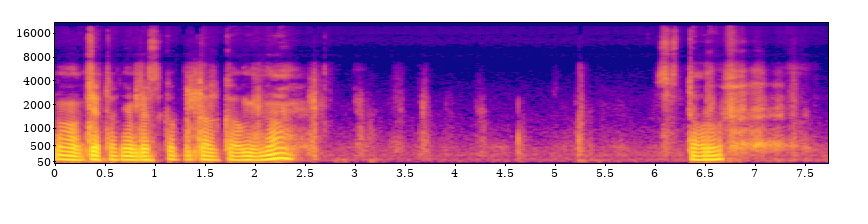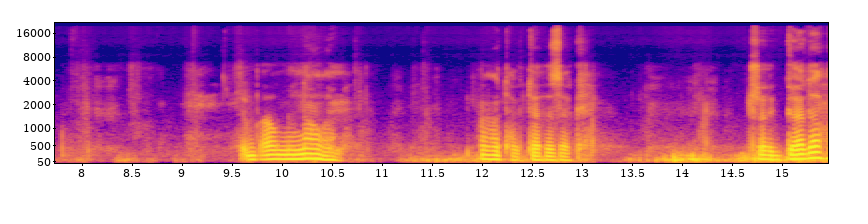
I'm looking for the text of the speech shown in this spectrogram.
No, gdzie ta niebieska butelka ominęła? Z torów. Chyba ominąłem. A tak, jak człowiek gada,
